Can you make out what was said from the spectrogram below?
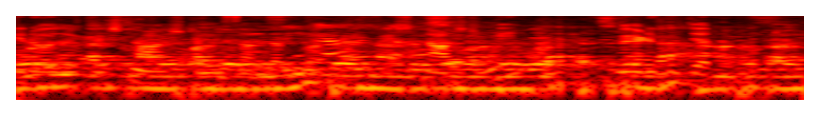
ఈరోజు కృష్ణాష్టమి సందర్భంగా కృష్ణాష్టమి వేడుక జరుపుకుంటాం.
